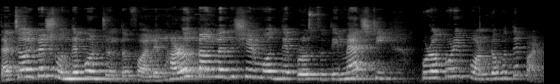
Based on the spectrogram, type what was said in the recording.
তা চলবে সন্ধে পর্যন্ত, ফলে ভারত বাংলাদেশের মধ্যে প্রস্তুতি ম্যাচটি পুরোপুরি পণ্ড হতে পারে।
